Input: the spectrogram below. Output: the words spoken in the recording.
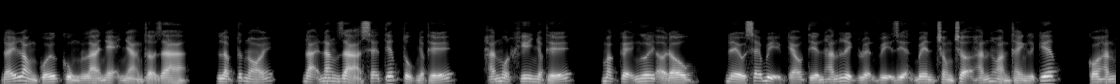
đáy lòng cuối cùng là nhẹ nhàng thở ra, lập tức nói, đại năng giả sẽ tiếp tục nhập thế, hắn một khi nhập thế, mặc kệ ngươi ở đâu, đều sẽ bị kéo tiến hắn lịch luyện vị diện bên trong chợ hắn hoàn thành lịch kiếp, có hắn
